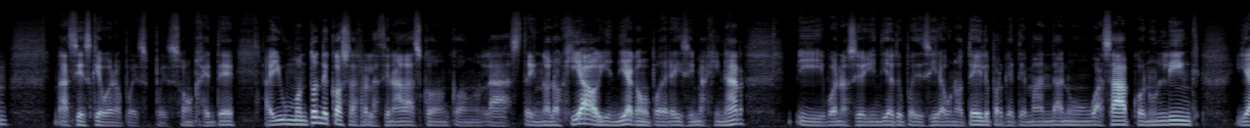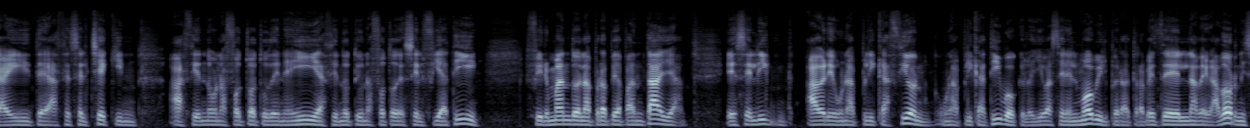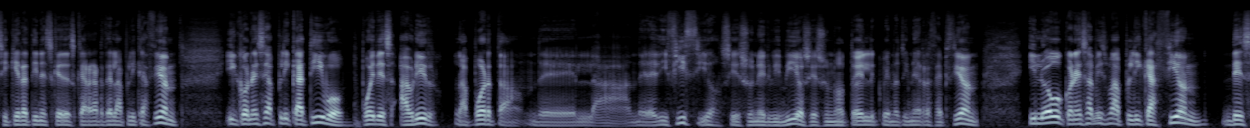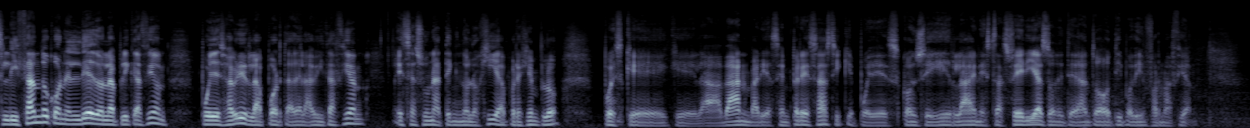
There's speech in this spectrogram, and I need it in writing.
Así es que, bueno, pues, pues son gente, hay un montón de cosas relacionadas con, con las tecnologías hoy en día, como podréis imaginar. Y bueno, si hoy en día tú puedes ir a un hotel porque te mandan un WhatsApp con un link y ahí te haces el check-in haciendo una foto a tu DNI, haciéndote una foto de selfie a ti firmando en la propia pantalla. Ese link abre una aplicación, un aplicativo que lo llevas en el móvil, pero a través del navegador, ni siquiera tienes que descargarte la aplicación. Y con ese aplicativo puedes abrir la puerta del edificio, si es un Airbnb o si es un hotel que no tiene recepción. Y luego con esa misma aplicación, deslizando con el dedo en la aplicación, puedes abrir la puerta de la habitación esa es una tecnología, por ejemplo, pues que, que, la dan varias empresas y que puedes conseguirla en estas ferias donde te dan todo tipo de información.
